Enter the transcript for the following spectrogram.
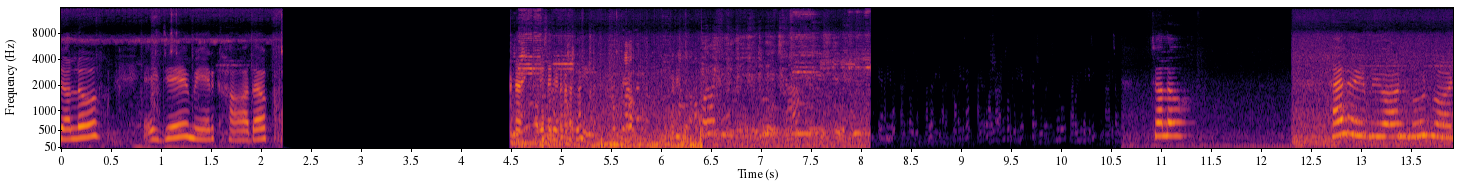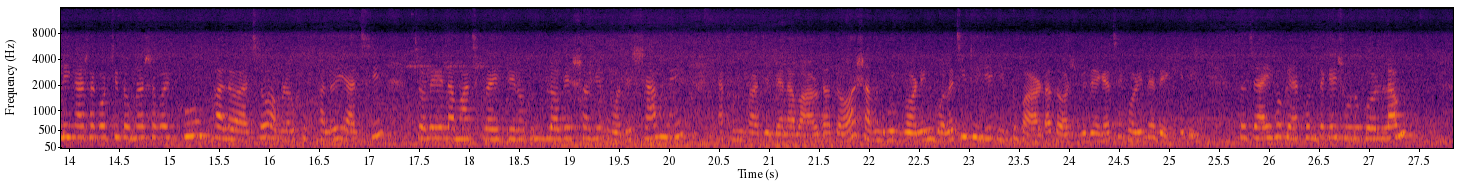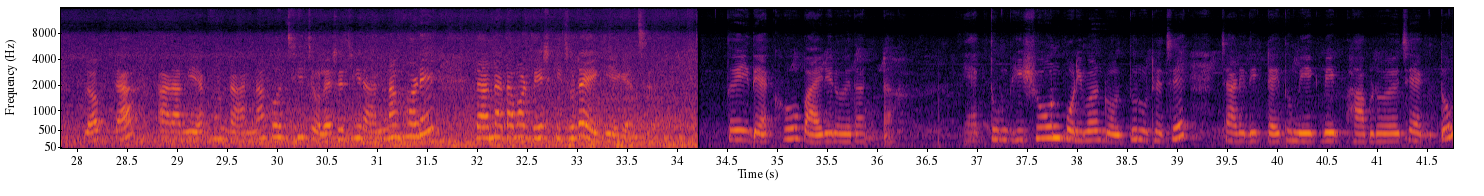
চলো, এই যে মেয়ের খাওয়া দাওয়া চলো। হ্যালো এভরিওয়ান গুড মর্নিং আশা করছি তোমরা সবাই খুব ভালো আছো, আমরাও খুব ভালোই আছি। চলে এলাম আজকে একটি নতুন ব্লগের সঙ্গে তোমাদের সামনে। এখন বাজে বেলা বারোটা দশ, আমি গুড মর্নিং বলেছি ঠিকই, কিন্তু বারোটা দশ বেজে গেছে, ঘড়িতে দেখিনি। তো যাই হোক, এখন থেকেই শুরু করলাম। ব্লগটা। আর আমি এখন রান্না করছি, চলে এসেছি রান্নাঘরে। রান্নাটা আমার বেশ কিছুটা এগিয়ে গেছে। তো এই দেখো বাইরের ওয়েদারটা একদম ভীষণ পরিমাণ রোদ্দুর উঠেছে। চারিদিকটাই তো মেঘ মেঘ ভাব রয়েছে একদম।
